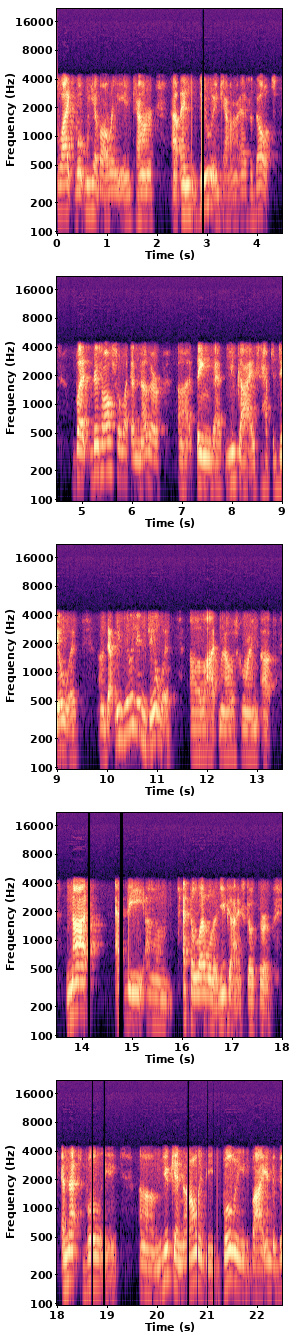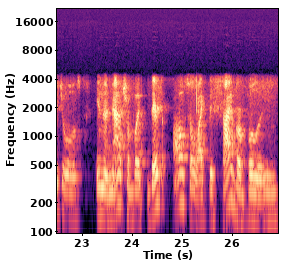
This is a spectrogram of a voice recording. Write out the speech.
like what we have already encountered uh, and do encounter as adults. But there's also like another uh, thing that you guys have to deal with uh, that we really didn't deal with a lot when I was growing up, not at the um, at the level that you guys go through, and that's bullying. Um, you can not only be bullied by individuals in the natural, but there's also like this cyber bullying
